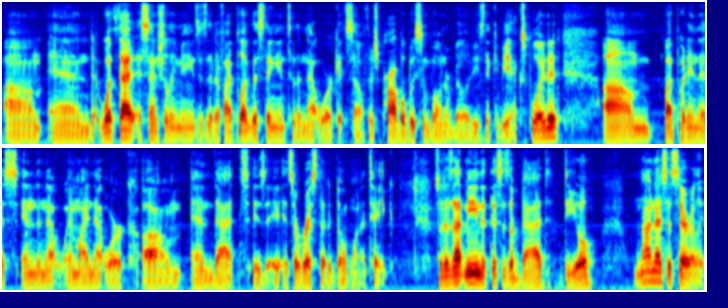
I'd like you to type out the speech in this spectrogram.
um, and what that essentially means is that if I plug this thing into the network itself, there's probably some vulnerabilities that can be exploited um, by putting this in the net in my network, um, and that is a, it's a risk that I don't want to take. So does that mean that this is a bad deal? Not necessarily.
